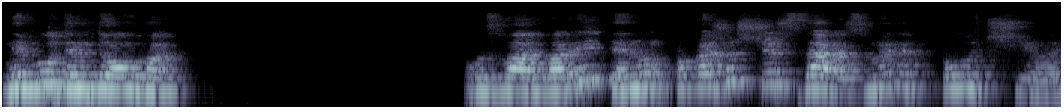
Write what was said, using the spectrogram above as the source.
Не будемо довго узвар варити. Ну, покажу, що зараз у мене вийшло.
